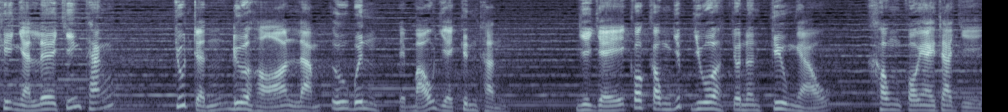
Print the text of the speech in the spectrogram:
khi nhà Lê chiến thắng, chúa Trịnh đưa họ làm ưu binh để bảo vệ kinh thành. Vì vậy có công giúp vua cho nên kiêu ngạo, không coi ai ra gì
